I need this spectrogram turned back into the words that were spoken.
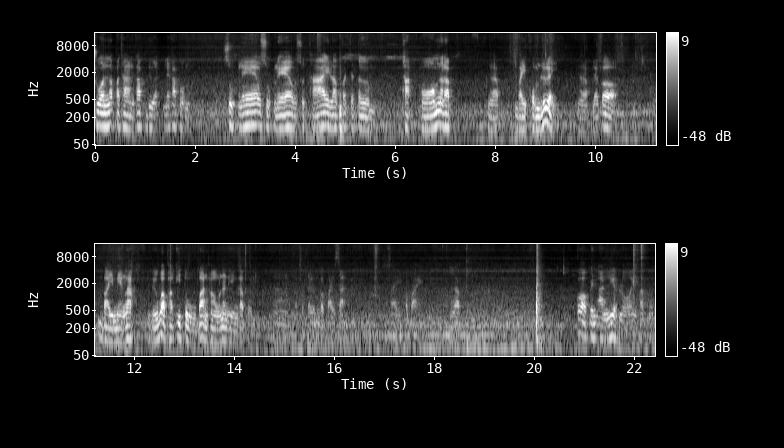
ชวนรับประทานครับเดือดแล้วครับผมสุกแล้วสุกแล้วสุดท้ายเราก็จะเติมผักหอมนะครับนะครับ ใบคมเลื่อยนะครับ แล้วก็ใบแมงลัก หรือว่าผักอีตู่บ้านเฮานั่นเองครับผม มเข้าไปใส่ใส่เข้าไปนะครับ ก็เป็นอันเรียบร้อยครับผม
